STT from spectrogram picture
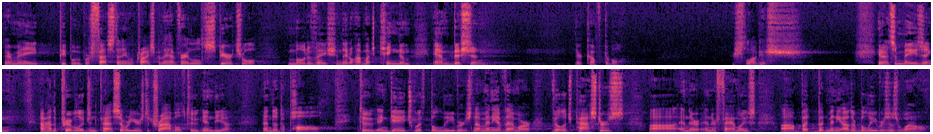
There are many people who profess the name of Christ, but they have very little spiritual motivation. They don't have much kingdom ambition. They're comfortable, they're sluggish. You know, it's amazing. I've had the privilege in the past several years to travel to India and to Nepal to engage with believers. Now, many of them are village pastors uh, and, their, and their families, uh, but, but many other believers as well.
